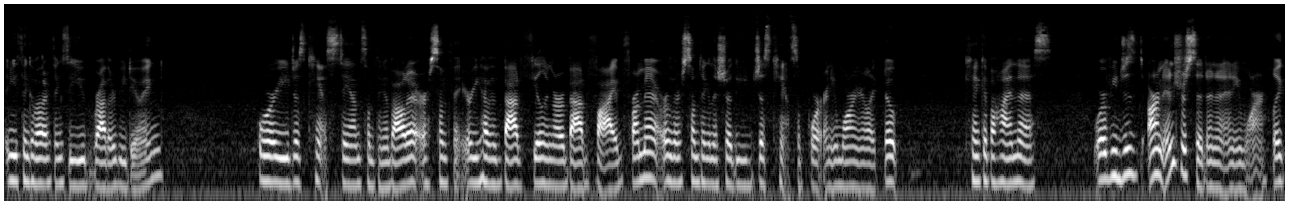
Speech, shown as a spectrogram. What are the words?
and you think of other things that you'd rather be doing or you just can't stand something about it or something or you have a bad feeling or a bad vibe from it or there's something in the show that you just can't support anymore and you're like nope can't get behind this. Or if you just aren't interested in it anymore. Like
